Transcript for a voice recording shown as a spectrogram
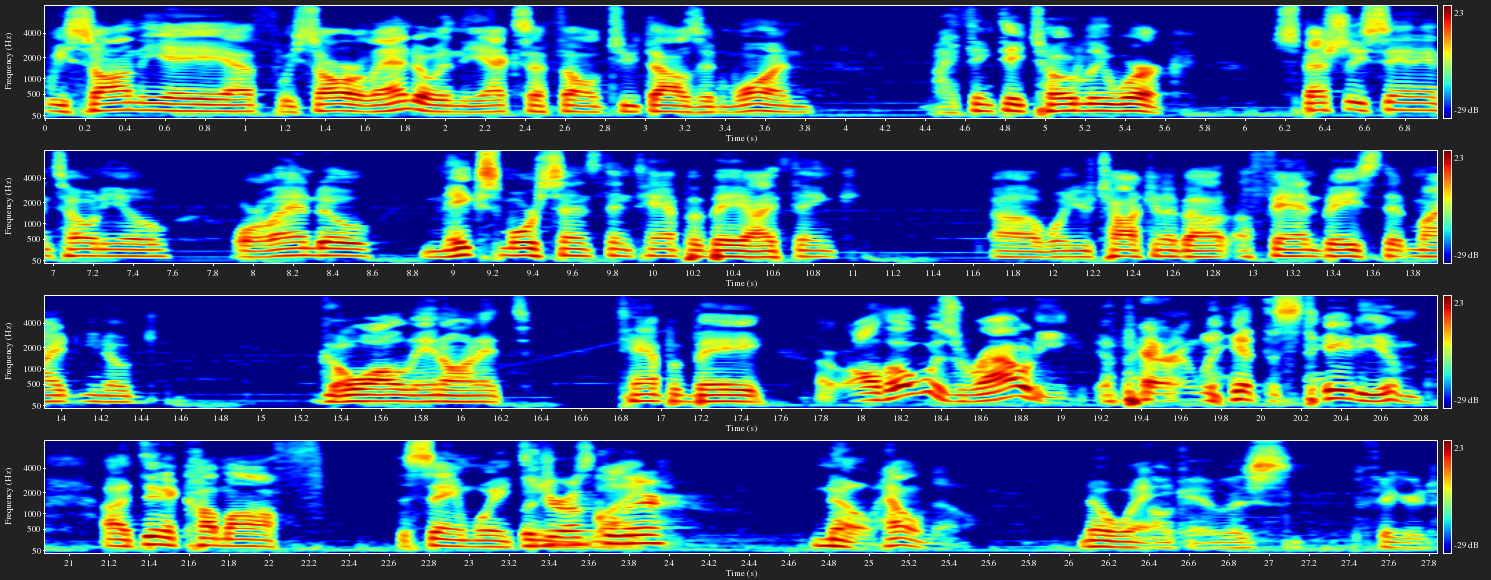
we saw in the AAF. We saw Orlando in the XFL in 2001. I think they totally work, especially San Antonio. Orlando makes more sense than Tampa Bay, I think, uh, when you're talking about a fan base that might, you know, go all in on it. Tampa Bay, although it was rowdy apparently at the stadium, uh, didn't come off the same way. Was your uncle like- there? No, hell no, no way. Okay, it was figured.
